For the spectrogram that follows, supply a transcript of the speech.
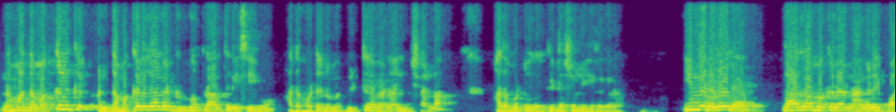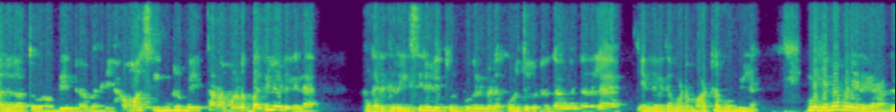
நம்ம அந்த மக்களுக்கு அந்த மக்களுக்காக நம்ம பிரார்த்தனை செய்வோம். அதை மட்டும் நம்ம விட்டுற வேணாம் இன்ஷால்லா அதை மட்டும் உங்ககிட்ட சொல்லியிருக்கிறேன். இந்த நிலையில காசா மக்களை நாங்களே பாதுகாத்துக்கிறோம் அப்படின்ற மாதிரி ஹமாஸ் இன்றுமே தரமான பதிலடிகளை அங்க இருக்கிற இஸ்ரேலி துருப்புகள் மேல கொடுத்துக்கிட்டு இருக்காங்கன்றதுல எந்த விதமான மாற்றமும் இல்லை. இன்னைக்கு என்ன பண்ணியிருக்கிறாங்க?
